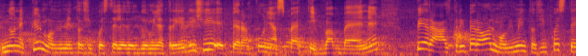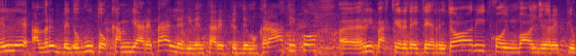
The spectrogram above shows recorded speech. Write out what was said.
non è più il Movimento 5 Stelle del 2013 e per alcuni aspetti va bene, per altri però il Movimento 5 Stelle avrebbe dovuto cambiare pelle, diventare più democratico, eh, ripartire dai territori, coinvolgere più,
